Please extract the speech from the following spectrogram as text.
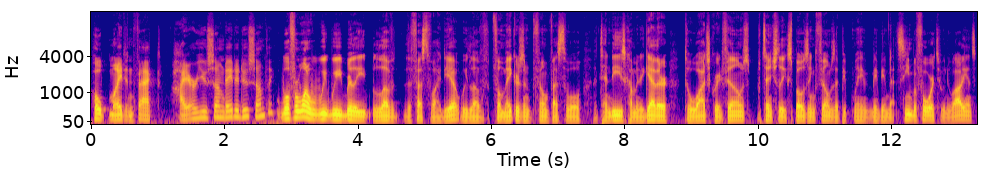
hope might, in fact, hire you someday to do something? Well, for one, we, we really love the festival idea. We love filmmakers and film festival attendees coming together to watch great films, potentially exposing films that people may, maybe have not seen before to a new audience.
